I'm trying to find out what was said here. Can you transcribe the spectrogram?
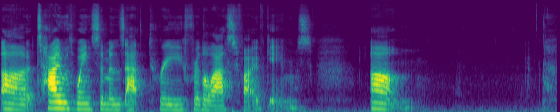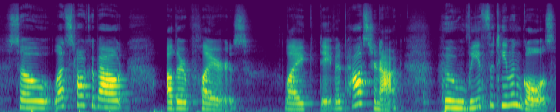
uh, tied with Wayne Simmonds at three for the last five games. Um, so let's talk about other players like David Pastrnak, who leads the team in goals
